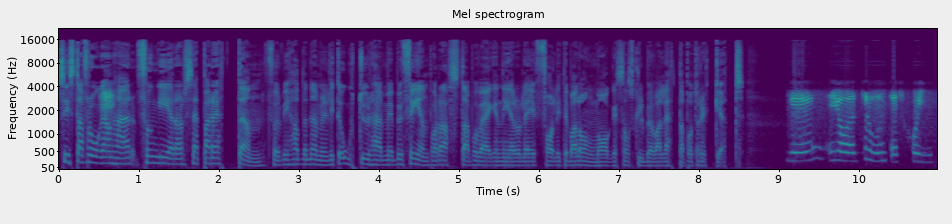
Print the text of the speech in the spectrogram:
Sista frågan här. Fungerar separetten? För vi hade nämligen lite otur här med buffén på Rasta på vägen ner och Leif har lite ballongmage som skulle behöva lätta på trycket. Det, jag tror inte ett skit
